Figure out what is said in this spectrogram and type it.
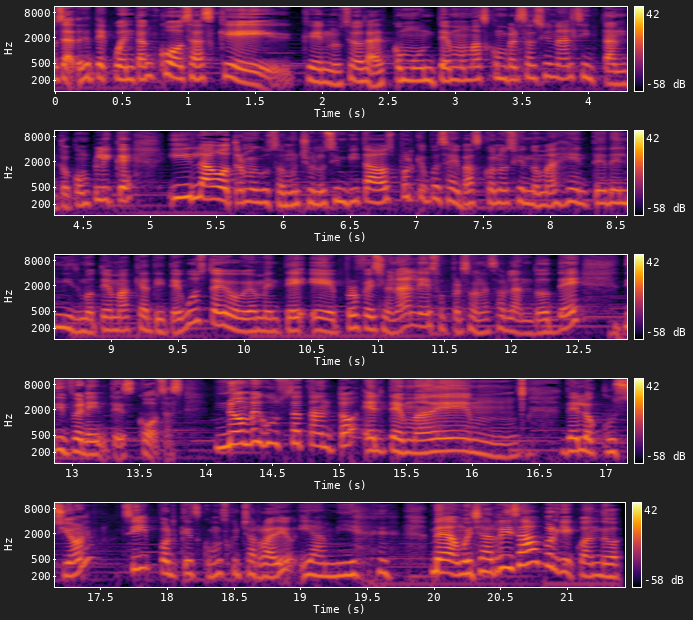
o sea, que te cuentan cosas que, que no sé, o sea, como un tema más conversacional sin tanto complique. Y la otra me gustan mucho los invitados porque pues ahí vas conociendo más gente del mismo tema que a ti te gusta y obviamente eh, profesionales o personas hablando de diferentes cosas. No me gusta tanto el tema de, mm, de locución sí, porque es como escuchar radio y a mí me da mucha risa porque cuando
